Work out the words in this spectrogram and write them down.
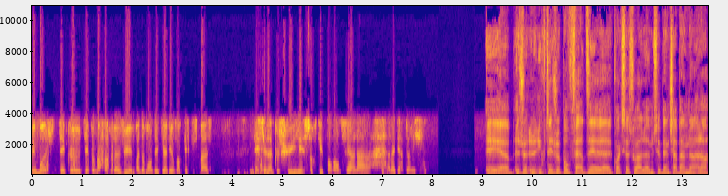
Et moi, dès que dès que ma femme l'a vu, elle m'a demandé d'y aller voir qu'est-ce qui se passe. Et c'est là que je suis sorti pour rentrer à la à la garderie. Et euh, je, écoutez, je veux pas vous faire dire euh, quoi que ce soit, là, Monsieur Ben Chaban. Alors,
